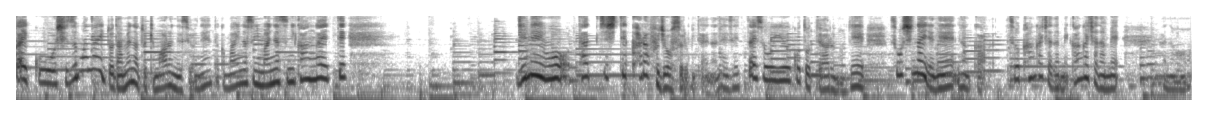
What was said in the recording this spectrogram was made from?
回こう沈まないとダメな時もあるんですよね。だからマイナスにマイナスに考えて地面をタッチしてから浮上するみたいなね。絶対そういうことってあるのでそうしないでねなんかそう考えちゃダメ考えちゃダメ。あの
